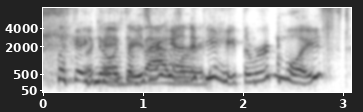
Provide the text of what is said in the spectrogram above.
like I okay, know it's raise your hand word. if you hate the word moist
